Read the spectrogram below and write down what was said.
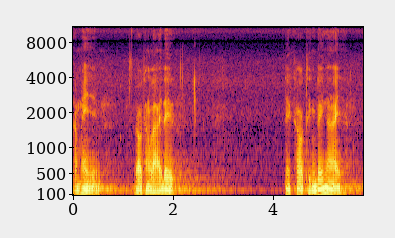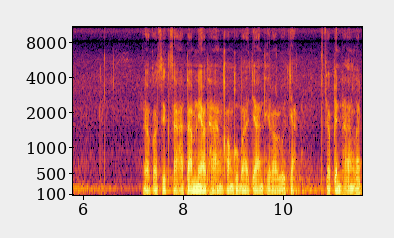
ทำให้เราทั้งหลายได้ ได้เข้าถึงได้ง่ายแล้วก็ศึกษาตามแนวทางของครูบาอาจารย์ที่เรารู้จัก ก็เป็นทางลัด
